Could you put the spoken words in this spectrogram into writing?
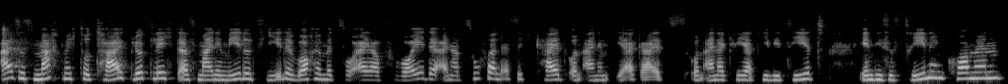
Also es macht mich total glücklich, dass meine Mädels jede Woche mit so einer Freude, einer Zuverlässigkeit und einem Ehrgeiz und einer Kreativität in dieses Training kommen.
